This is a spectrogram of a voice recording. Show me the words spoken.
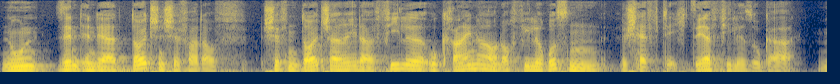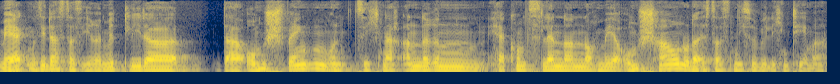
Nun sind in der deutschen Schifffahrt auf Schiffen deutscher Räder viele Ukrainer und auch viele Russen beschäftigt, sehr viele sogar. Merken Sie das, dass Ihre Mitglieder da umschwenken und sich nach anderen Herkunftsländern noch mehr umschauen oder ist das nicht so wirklich ein Thema?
